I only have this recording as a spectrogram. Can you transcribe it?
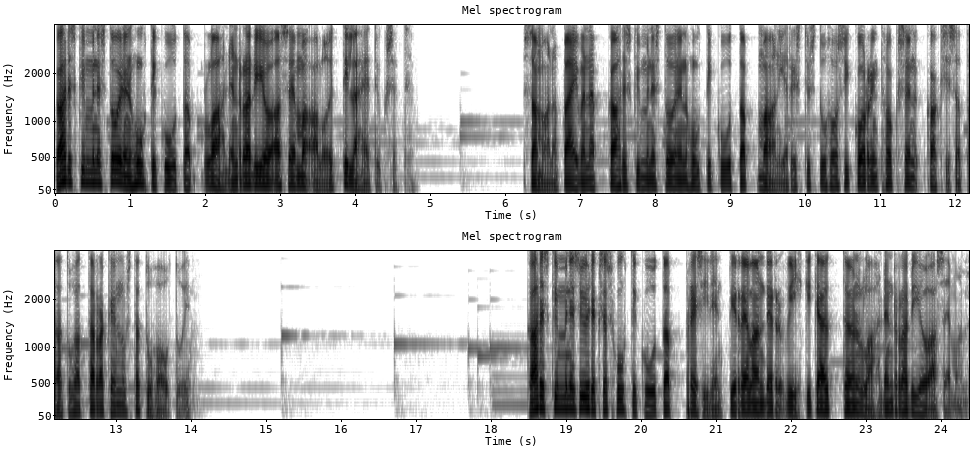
22. huhtikuuta Lahden radioasema aloitti lähetykset. Samana päivänä 22. huhtikuuta maanjäristys tuhosi Korinthoksen 200 000 rakennusta tuhoutui. 29. huhtikuuta presidentti Relander vihki käyttöön Lahden radioaseman.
